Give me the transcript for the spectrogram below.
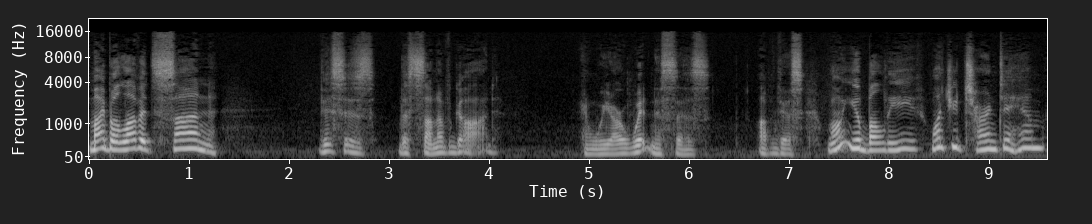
my beloved son. This is the son of God. And we are witnesses of this. Won't you believe? Won't you turn to him?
